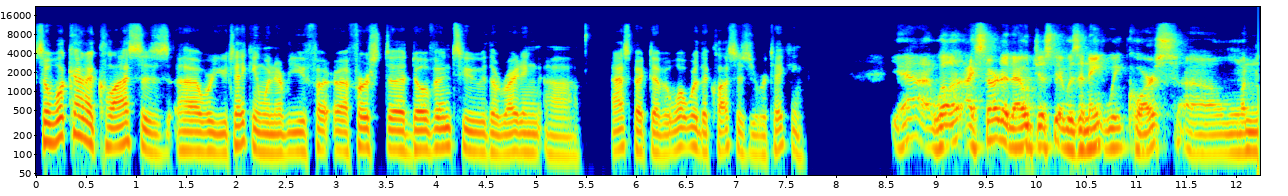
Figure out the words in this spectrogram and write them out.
So, what kind of classes uh, were you taking whenever you f- uh, first uh, dove into the writing uh, aspect of it? What were the classes you were taking? Yeah, well, I started out just it was an eight week course, uh, one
